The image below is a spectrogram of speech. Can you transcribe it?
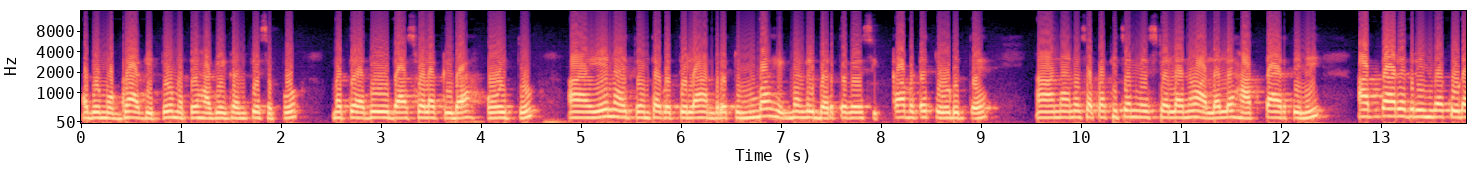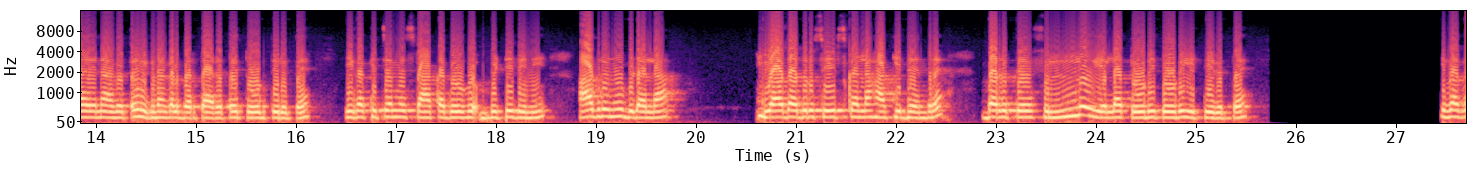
ಅದು ಮೊಗ್ಗಾಗಿತ್ತು. ಮತ್ತೆ ಹಾಗೆ ಗಂಟೆ ಸೊಪ್ಪು. ಮತ್ತೆ ಅದು ದಾಸವಾಳ ಗಿಡ ಹೋಯ್ತು. ಆ, ಏನಾಯ್ತು ಅಂತ ಗೊತ್ತಿಲ್ಲ. ಅಂದ್ರೆ ತುಂಬಾ ಹೆಗ್ಣಗಳು ಬರ್ತವೆ. ಸಿಕ್ಕಾಬಟ್ಟೆ ತೋಡುತ್ತೆ. ಆ, ನಾನು ಸ್ವಲ್ಪ ಕಿಚನ್ ವೇಸ್ಟ್ ಎಲ್ಲಾನು ಅಲ್ಲಲ್ಲೇ ಹಾಕ್ತಾ ಇರ್ತೀನಿ. ಹಾಕ್ತಾ ಇರೋದ್ರಿಂದ ಕೂಡ ಏನಾಗುತ್ತೆ, ಹೆಗ್ಣಗಳು ಬರ್ತಾ ಇರುತ್ತೆ, ತೋಡ್ತಿರುತ್ತೆ. ಈಗ ಕಿಚನ್ ವೇಸ್ಟ್ ಹಾಕೋದು ಬಿಟ್ಟಿದ್ದೀನಿ. ಆದ್ರೂ ಬಿಡಲ್ಲ. ಯಾವ್ದಾದ್ರು ಸೀಡ್ಸ್ ಗಳನ್ನ ಹಾಕಿದ್ದೆ ಅಂದ್ರೆ ಬರುತ್ತೆ. ಫುಲ್ಲು ಎಲ್ಲ ತೋಡಿ ತೋಡಿ ಇಟ್ಟಿರುತ್ತೆ. ಇವಾಗ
